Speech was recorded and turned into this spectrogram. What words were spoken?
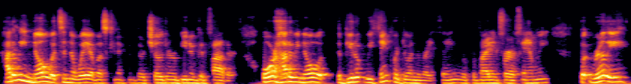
how do we know what's in the way of us connecting with our children or being a good father or how do we know the beauty we think we're doing the right thing we're providing for our family but really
